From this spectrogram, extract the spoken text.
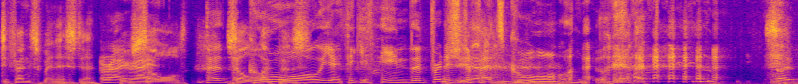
defense minister, Right, who right. sold the the sold ghoul. Yeah, I think you mean the British Yeah. defense ghoul. So,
